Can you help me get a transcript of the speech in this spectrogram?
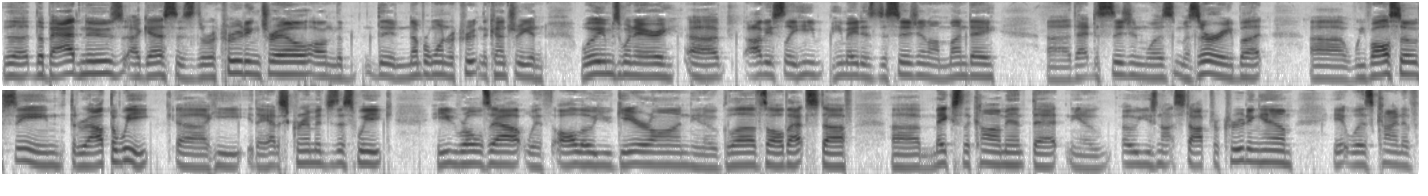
the the bad news, I guess, is the recruiting trail on the the number one recruit in the country and Williams Nwaneri. Uh, obviously, he he made his decision on Monday. Uh, that decision was Missouri, but uh, we've also seen throughout the week Uh, he they had a scrimmage this week. He rolls out with all OU gear on, you know, gloves, all that stuff. Uh, makes the comment that you know OU's not stopped recruiting him. It was kind of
